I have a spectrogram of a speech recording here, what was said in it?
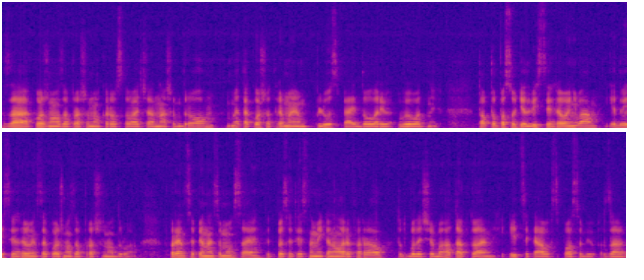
за кожного запрошеного користувача нашим другом ми також отримаємо плюс 5 доларів виводних. Тобто, по суті, 200 гривень вам і 200 гривень за кожного запрошеного друга. В принципі, на цьому все. Підписуйтесь на мій канал Реферал. Тут буде ще багато актуальних і цікавих способів заробітку.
